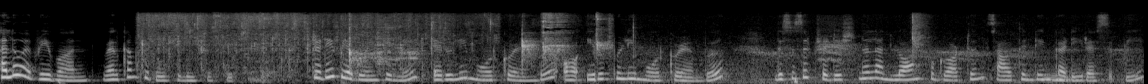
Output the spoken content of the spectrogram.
Hello everyone, welcome to Desilicious Kitchen. Today we are going to make Eruli More Kuzhambu or Irupuli More Kuzhambu. This is a traditional and long forgotten South Indian hmm. curry recipe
